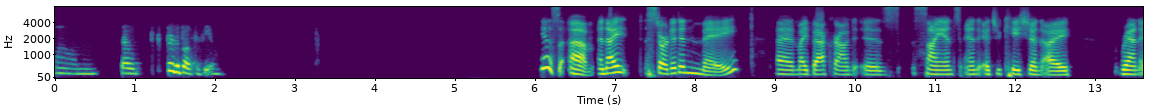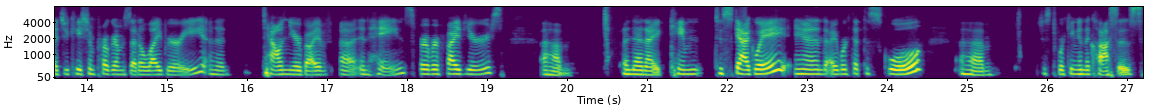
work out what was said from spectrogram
Um, so for the both of you. Yes, um, and I started in May and my background is science and education. I ran education programs at a library in a town nearby of, uh, in Haines for over five years. Um, and then I came to Skagway and I worked at the school, um, just working in the classes.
